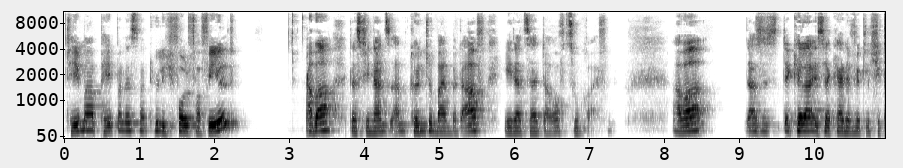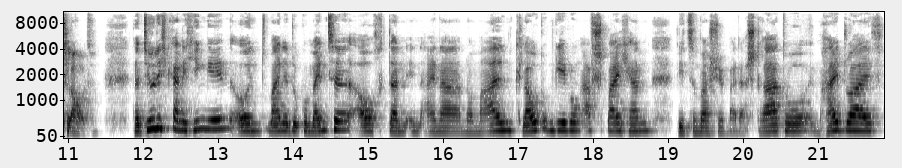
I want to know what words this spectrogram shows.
Thema Paperless natürlich voll verfehlt, aber das Finanzamt könnte beim Bedarf jederzeit darauf zugreifen. Aber das ist, der Keller ist ja keine wirkliche Cloud. Natürlich kann ich hingehen und meine Dokumente auch dann in einer normalen Cloud-Umgebung abspeichern, wie zum Beispiel bei der Strato im High Drive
